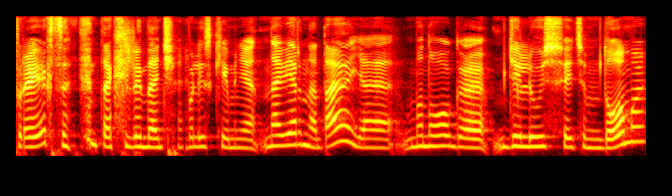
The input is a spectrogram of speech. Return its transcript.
проекта, так или иначе, близкие мне. Наверное, да, я много делюсь этим дома,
